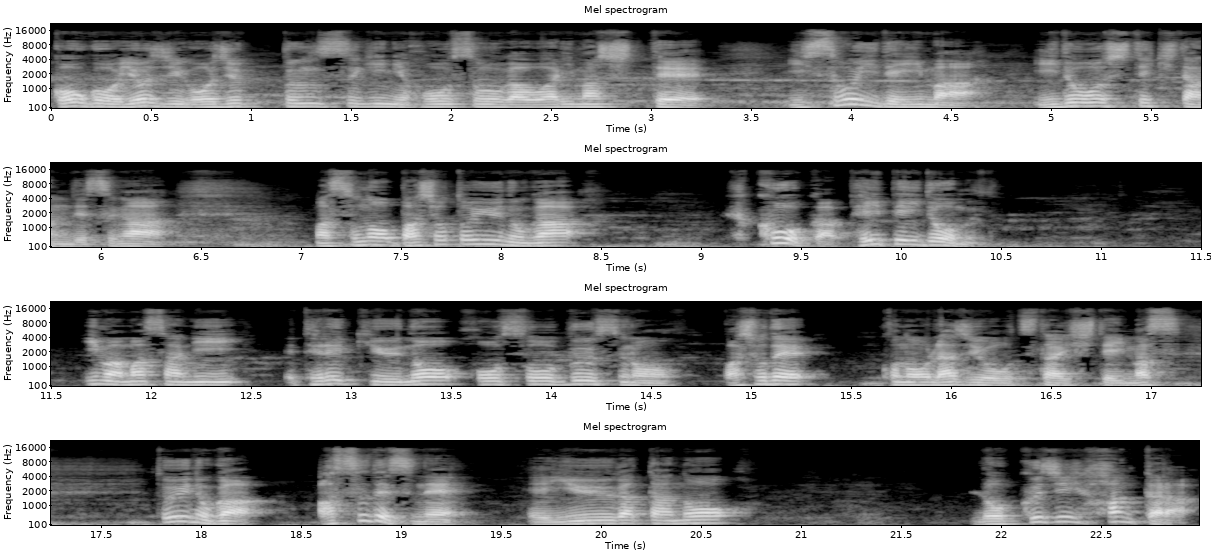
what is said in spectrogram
午後4時50分過ぎに放送が終わりまして、急いで今移動してきたんですが、まあ、その場所というのが福岡ペイペイドーム。今まさにテレキューの放送ブースの場所でこのラジオをお伝えしています。というのが明日ですね、夕方の6時半から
